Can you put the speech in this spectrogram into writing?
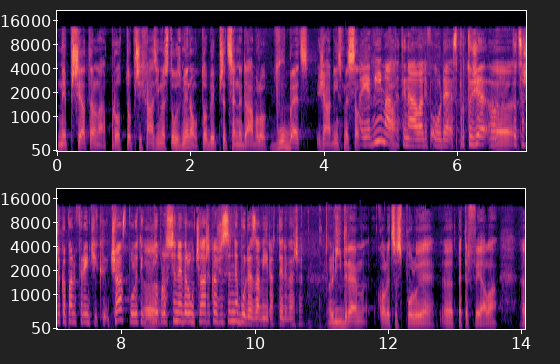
nepřijatelná. Proto přicházíme s tou změnou. To by přece nedávalo vůbec žádný smysl. A jak vnímáte a, ty nálady v ODS? Protože uh, to, co řekl pan Ferenčík, část politiků uh, to prostě nevyloučila, řekla, že se nebude zavírat ty dveře. Lídrem koalice spolu je uh, Petr Fiala, uh,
